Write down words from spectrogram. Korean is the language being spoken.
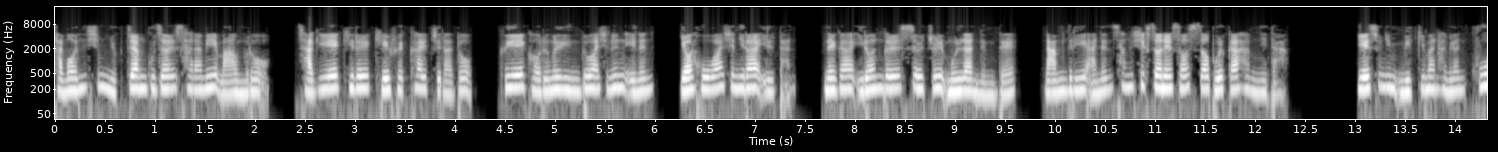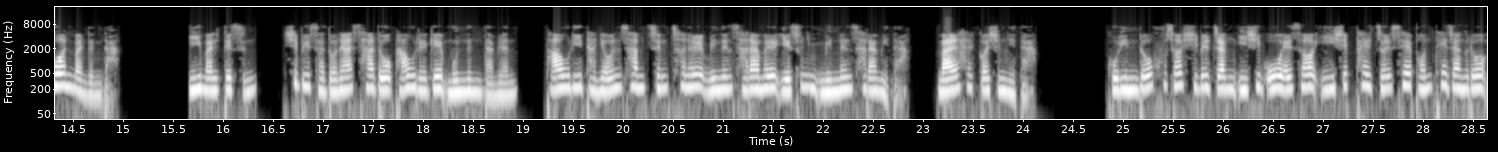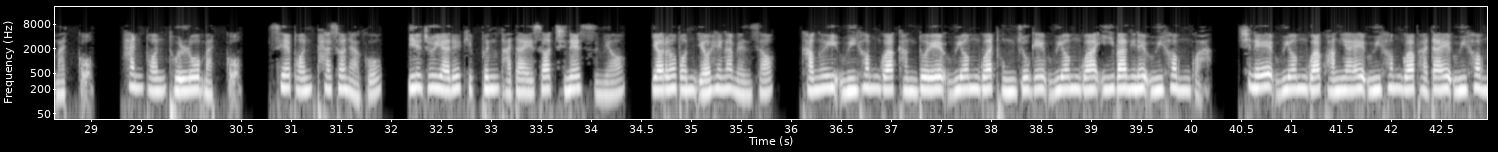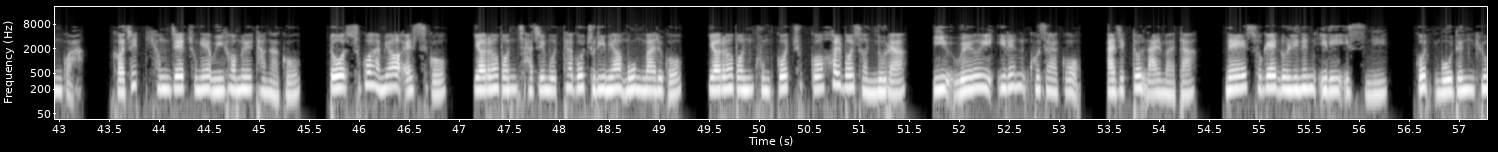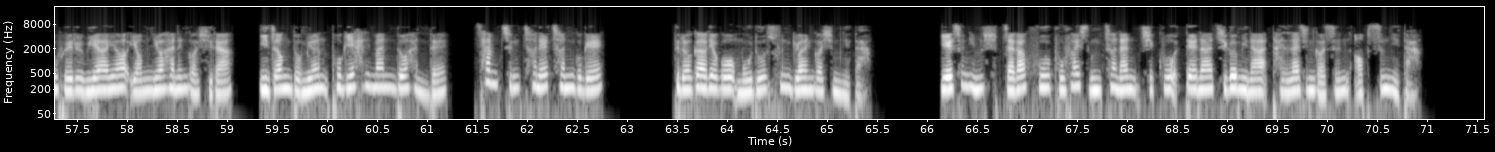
잠언 16장 9절 사람이 마음으로 자기의 길을 계획할지라도 그의 걸음을 인도하시는 이는 여호와시니라 일단 내가 이런 글 쓸 줄 몰랐는데 남들이 아는 상식선에서 써볼까 합니다. 예수님 믿기만 하면 구원받는다. 이 말 뜻은 12사도나 사도 바울에게 묻는다면 바울이 다녀온 3층 천을 믿는 사람을 예수님 믿는 사람이다. 말할 것입니다. 고린도 후서 11장 25에서 28절 세 번 태장으로 맞고 한 번 돌로 맞고 세 번 파선하고 일주야를 깊은 바다에서 지냈으며 여러 번 여행하면서 강의 위험과 강도의 위험과 동족의 위험과 이방인의 위험과 신의 위험과 광야의 위험과 바다의 위험과 거짓 형제 중의 위험을 당하고 또 수고하며 애쓰고 여러 번 자지 못하고 줄이며 목마르고 여러 번 굶고 춥고 헐벗었노라. 이 외의 일은 고사고 아직도 날마다 내 속에 눌리는 일이 있으니 곧 모든 교회를 위하여 염려하는 것이라 이 정도면 포기할 만도 한데 3층 천의 천국에 들어가려고 모두 순교한 것입니다. 예수님 십자가 후 부활 승천한 직후 때나 지금이나 달라진 것은 없습니다.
